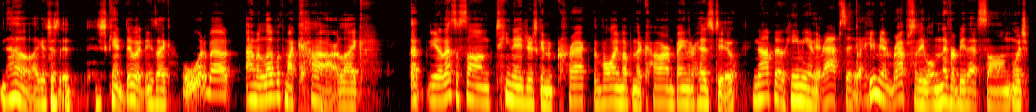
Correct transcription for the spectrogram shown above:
no, like, it's just, it, I just can't do it. And he's like, what about I'm in love with my car? Like, that, you know, that's a song teenagers can crack the volume up in their car and bang their heads to. Not Bohemian Rhapsody. Bohemian Rhapsody will never be that song, which,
